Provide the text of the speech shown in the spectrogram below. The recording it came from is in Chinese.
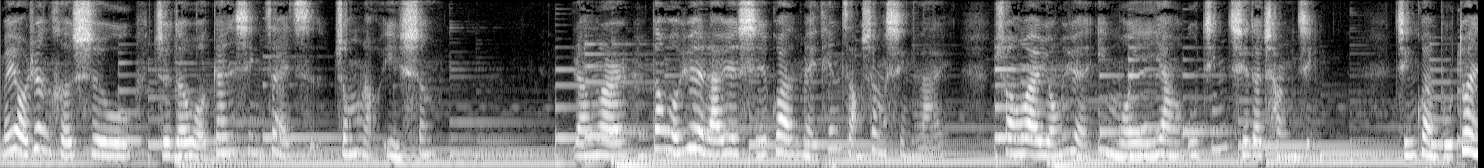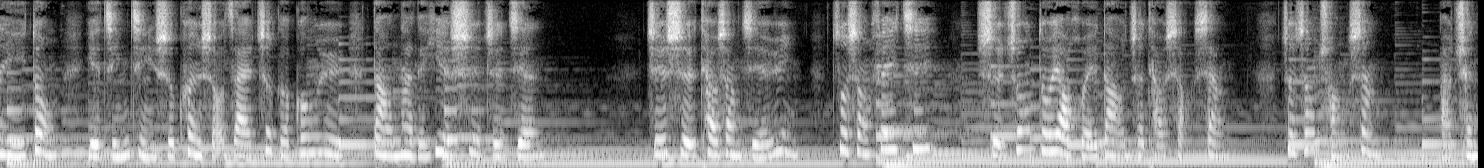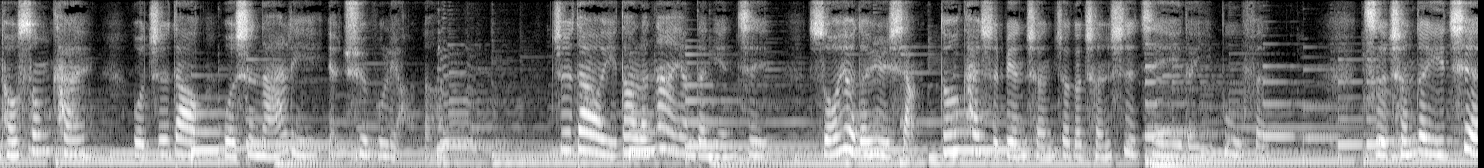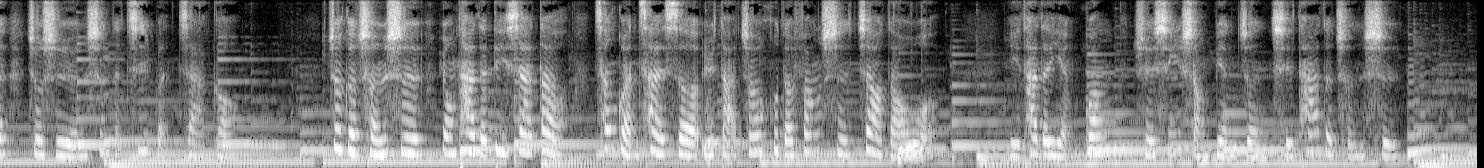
没有任何事物值得我甘心在此终老一生。然而，当我越来越习惯每天早上醒来，窗外永远一模一样无惊奇的场景，尽管不断移动，也仅仅是困守在这个公寓到那个夜市之间。即使跳上捷运，坐上飞机，始终都要回到这条小巷，这张床上，把拳头松开。我知道我是哪里也去不了了，知道已到了那样的年纪。所有的预想都开始变成这个城市记忆的一部分。此城的一切就是人生的基本架构。这个城市用它的地下道、餐馆菜色与打招呼的方式教导我，以他的眼光去欣赏辩证其他的城市。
